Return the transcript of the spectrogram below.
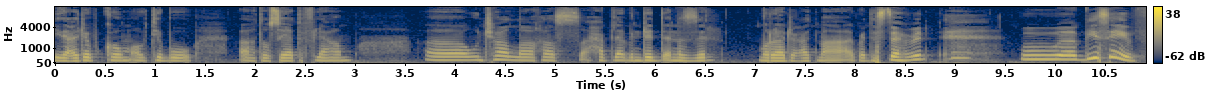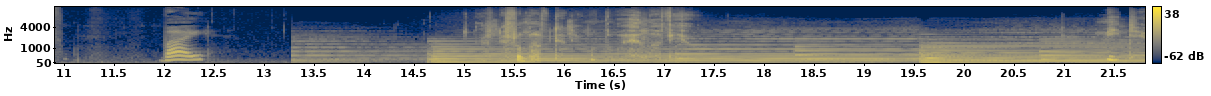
إذا عجبكم أو تبوا آه، توصيات أفلام. آه، وإن شاء الله خلاص حبدأ من جد أنزل مراجعات ما أقعد أستهبل وبي سيف باي I've never loved anyone the way I love you. Me too.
